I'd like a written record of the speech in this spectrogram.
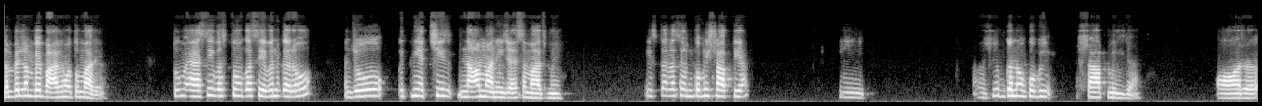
लंबे लंबे बाल हो तुम्हारे। तुम ऐसी वस्तुओं का सेवन करो जो इतनी अच्छी ना मानी जाए समाज में। इस तरह से उनको भी श्राप दिया कि शिवगणों को भी श्राप मिल जाए। और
